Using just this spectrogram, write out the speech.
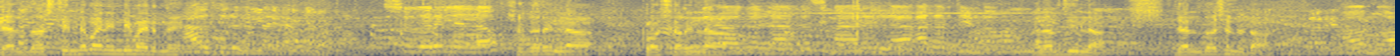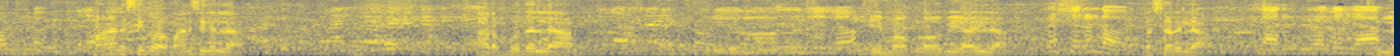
ജലദോഷത്തിന്റെ പനിന്റെ മരുന്ന്. ഷുഗർ ഇല്ലല്ലോ? ഷുഗർ ഇല്ല. ക്ലോഷർ ഇല്ല. അലർജി ഇല്ല. ജലദോഷം ഉണ്ട്? കേട്ടോ മാനസികോ? മാനസികല്ല. അർബുദല്ല. ഹീമോഗ്ലോബിയ ഇല്ല. പ്രഷർ ഇല്ല. ഇല്ല.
